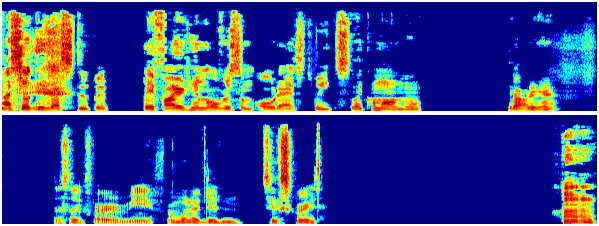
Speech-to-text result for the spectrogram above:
I still think that's stupid. They fired him over some old ass tweets. Like, come on, man, get out of here. That's like firing me from what I did in sixth grade. but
